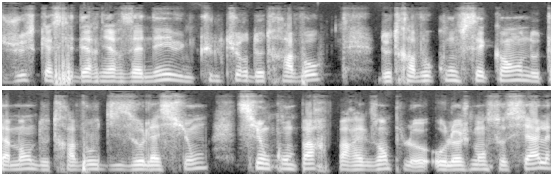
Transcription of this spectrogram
jusqu'à ces dernières années, une culture de travaux, de travaux conséquents, notamment de travaux d'isolation. Si on compare par exemple au, logement social,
